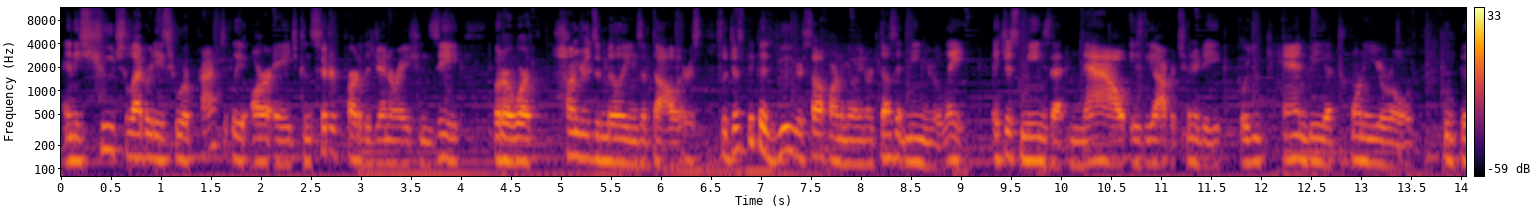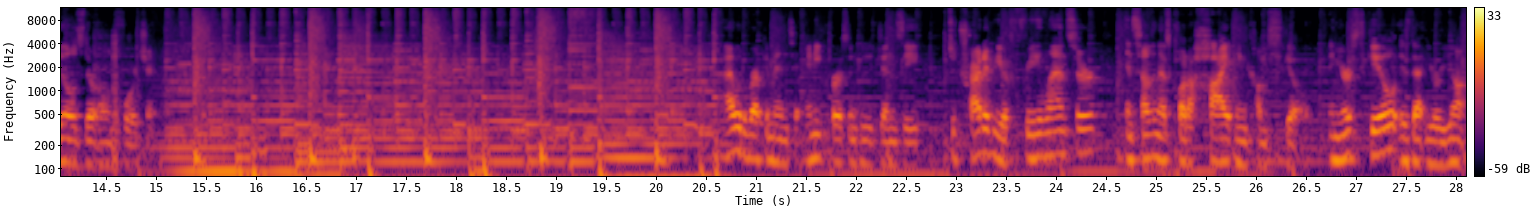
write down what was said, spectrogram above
and these huge celebrities who are practically our age, considered part of the Generation Z, but are worth hundreds of millions of dollars. So just because you yourself aren't a millionaire doesn't mean you're late. It just means that now is the opportunity where you can be a 20 year old who builds their own fortune. I would recommend to any person who's Gen Z to try to be a freelancer in something that's called a high income skill. And your skill is that you're young.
